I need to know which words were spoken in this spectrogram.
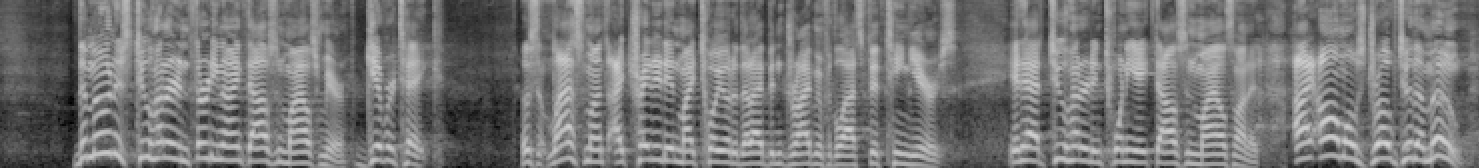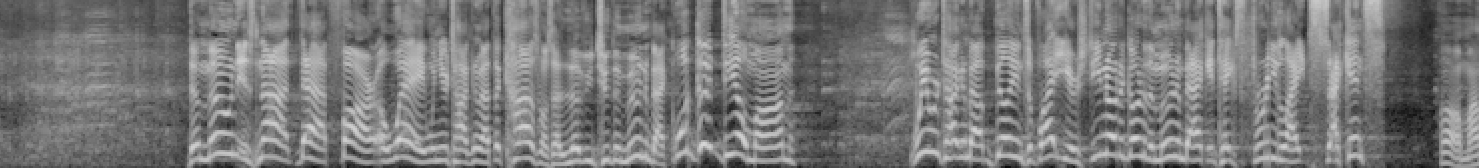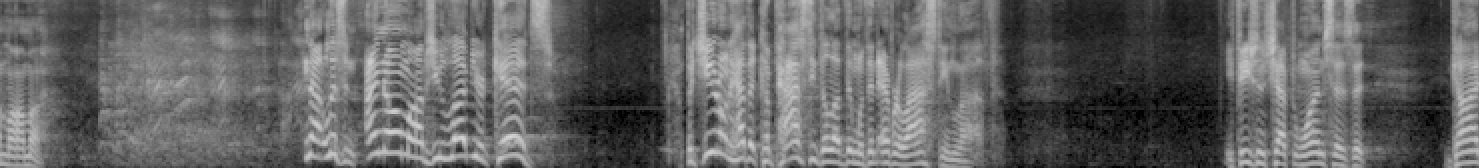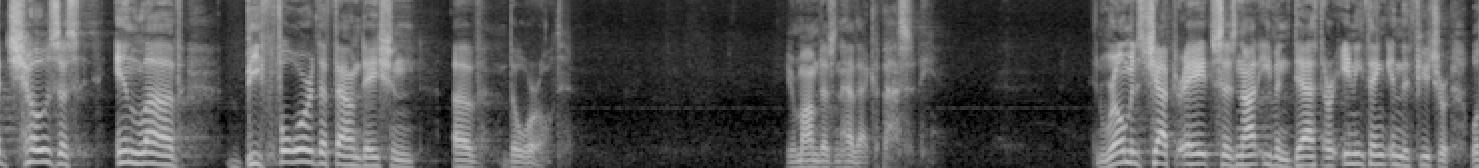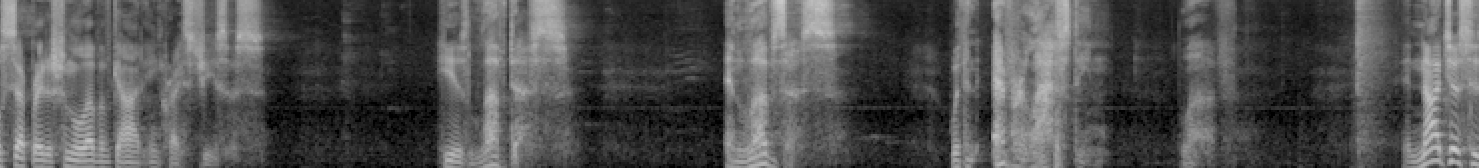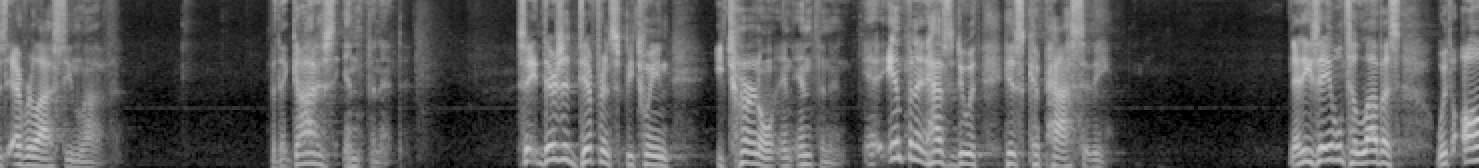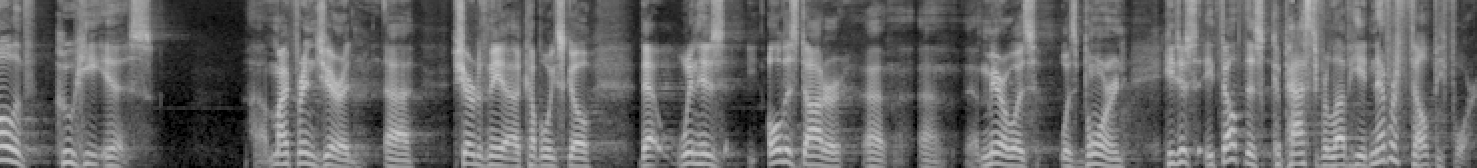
The moon is 239,000 miles from here, give or take. Listen, last month I traded in my Toyota that I've been driving for the last 15 years. It had 228,000 miles on it. I almost drove to the moon. The moon is not that far away when you're talking about the cosmos. I love you to the moon and back. Well, good deal, mom. We were talking about billions of light years. Do you know to go to the moon and back, it takes three light seconds? Oh, my mama. now, listen, I know, moms, you love your kids, but you don't have the capacity to love them with an everlasting love. Ephesians chapter 1 says that God chose us in love before the foundation of the world. Your mom doesn't have that capacity. And Romans chapter 8 says, Not even death or anything in the future will separate us from the love of God in Christ Jesus. He has loved us and loves us with an everlasting love. And not just his everlasting love, but that God is infinite. See, there's a difference between eternal and infinite. Infinite has to do with his capacity. That he's able to love us with all of who he is. Uh, my friend Jared uh, shared with me a couple weeks ago that when his oldest daughter, uh, uh Mira, was, was born, he just he felt this capacity for love he had never felt before.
